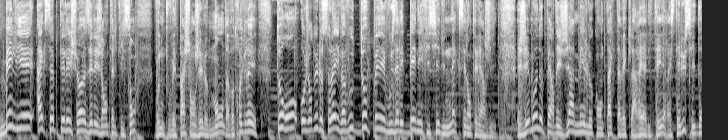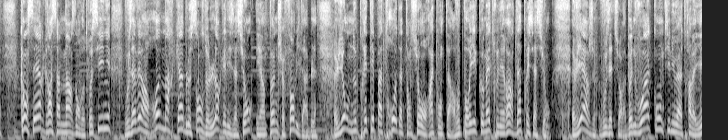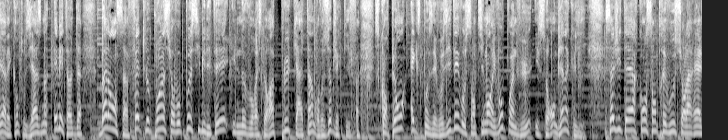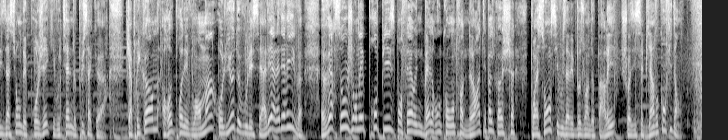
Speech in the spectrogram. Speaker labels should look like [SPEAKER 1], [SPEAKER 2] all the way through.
[SPEAKER 1] Bélier, acceptez les choses et les gens tels qu'ils sont. Vous ne pouvez pas changer le monde à votre gré. Taureau, aujourd'hui le soleil va vous doper. Vous allez bénéficier d'une excellente énergie. Gémeaux, ne perdez jamais le contact avec la réalité. Restez lucide. Cancer, grâce à Mars dans votre signe, vous avez un remarquable sens de l'organisation et un punch formidable. Lion, ne prêtez pas trop d'attention aux racontars. Vous pourriez commettre une erreur d'appréciation. Vierge, vous êtes sur la bonne voie. Continuez à travailler avec enthousiasme et méthode. Balance, faites le point sur vos possibilités. Il ne vous restera plus qu'à atteindre vos objectifs. Scorpion, exposez vos idées, vos sentiments et vos points de vue. Ils seront bien accueillis. Sagittaire, concentrez-vous sur la réalisation des projets qui vous tiennent le plus à cœur. Capricorne, reprenez-vous en main au lieu de vous laisser aller à la dérive. Verseau, journée propice pour faire une belle rencontre. Ne ratez pas le coche. Poisson, si vous avez besoin de parler, choisissez bien vos confidents.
